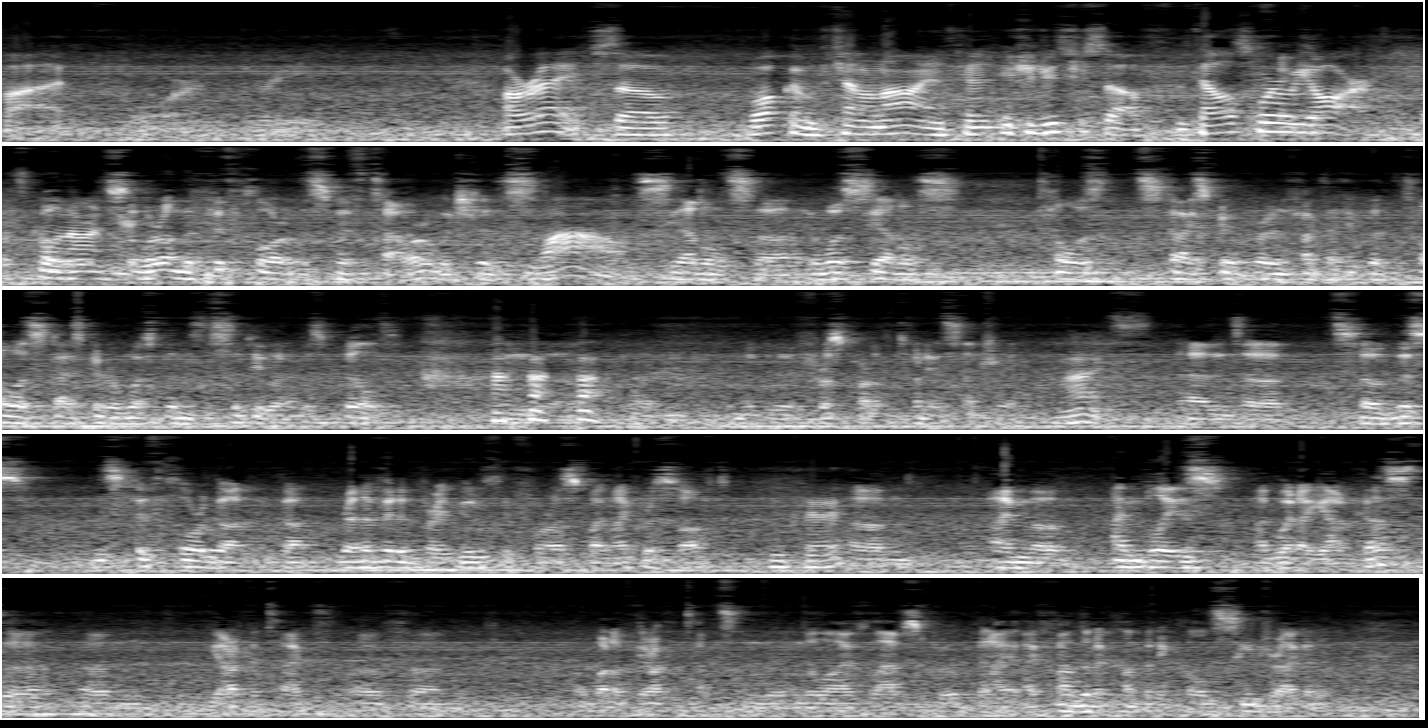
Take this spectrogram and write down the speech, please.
five, four, three. All right, so welcome to Channel 9. Can you introduce yourself and tell us where we are. What's going Well, on So we're on the fifth floor of the Smith Tower, which is Wow. Seattle's. Uh, it was Seattle's tallest skyscraper. In fact, I think the tallest skyscraper was in the city when it was built in the, in the first part of the 20th century. Nice. And uh, so this this fifth floor got got renovated very beautifully for us by Microsoft. Okay. Um, I'm uh, I'm Blaise Agüera y Arcas, the um, the architect of. Um, one of the architects in the, in the Live Labs group, and I, I founded a company called Seadragon.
